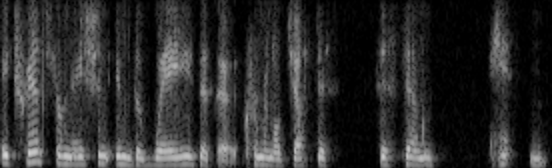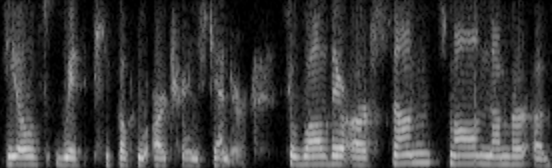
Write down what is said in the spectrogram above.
a transformation in the way that the criminal justice system deals with people who are transgender. So while there are some small number of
